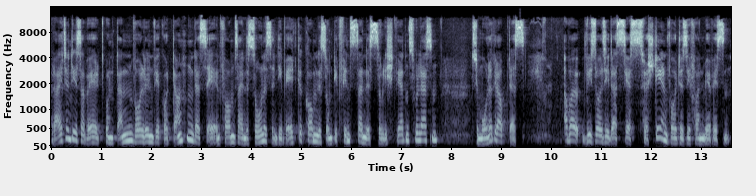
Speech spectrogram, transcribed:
Leid in dieser Welt und dann wollen wir Gott danken, dass er in Form seines Sohnes in die Welt gekommen ist, um die Finsternis zu Licht werden zu lassen? Simone glaubt das. Aber wie soll sie das jetzt verstehen, wollte sie von mir wissen.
